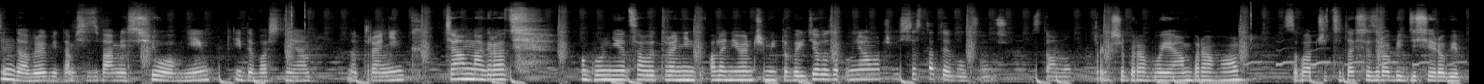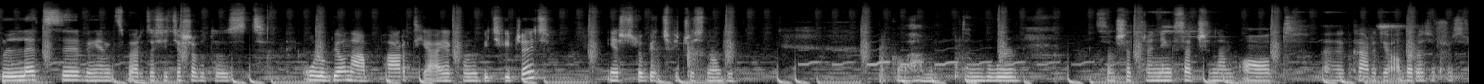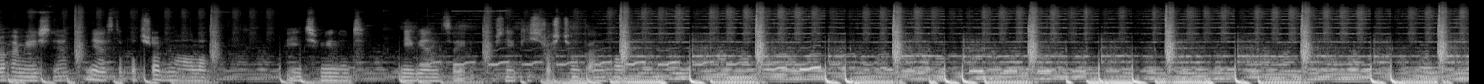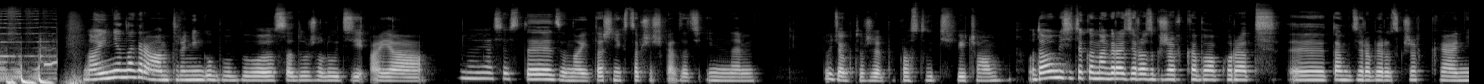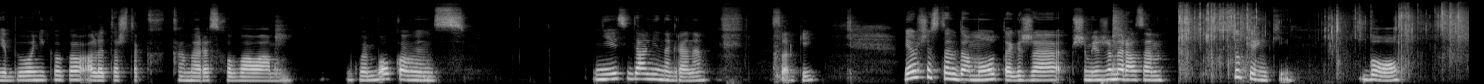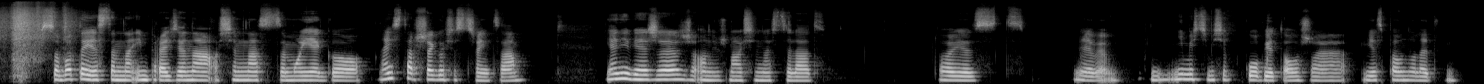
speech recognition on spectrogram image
Dzień dobry, witam się z Wami z siłowni. Idę właśnie na trening. Chciałam nagrać ogólnie cały trening, ale nie wiem, czy mi to wyjdzie, bo zapomniałam oczywiście statywu wziąć z domu. Także brawo ja, brawo. Zobaczę, co da się zrobić. Dzisiaj robię plecy, więc bardzo się cieszę, bo to jest ulubiona partia, jaką lubię ćwiczyć. Jeszcze lubię ćwiczyć nogi. Kocham ten ból. Zawsze trening zaczynam od cardio, aby rozruszyć trochę mięśnie. Nie jest to potrzebne, ale 5 minut mniej więcej, później jakieś rozciąganko. No i nie nagrałam treningu, bo było za dużo ludzi, a ja, no ja się wstydzę, no i też nie chcę przeszkadzać innym ludziom, którzy po prostu ćwiczą. Udało mi się tylko nagrać rozgrzewkę, bo akurat y, tam, gdzie robię rozgrzewkę, nie było nikogo, ale też tak kamerę schowałam głęboko, więc nie jest idealnie nagrane. Sorki. Ja już jestem w domu, także przymierzymy razem sukienki, bo w sobotę jestem na imprezie na 18 mojego najstarszego siostrzeńca. Ja nie wierzę, że on już ma 18 lat. To jest, nie wiem, nie mieści mi się w głowie to, że jest pełnoletni.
